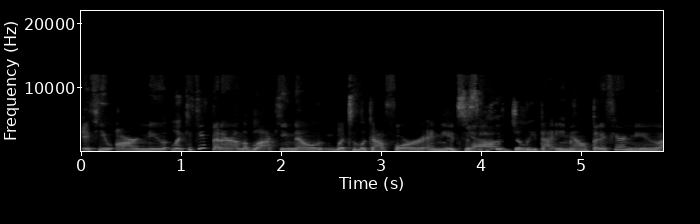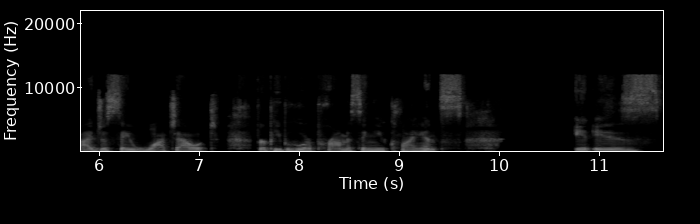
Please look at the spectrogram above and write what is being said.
if you are new, like if you've been around the block, you know what to look out for and it's just yeah. delete that email. But if you're new, I just say watch out for people who are promising you clients. It is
